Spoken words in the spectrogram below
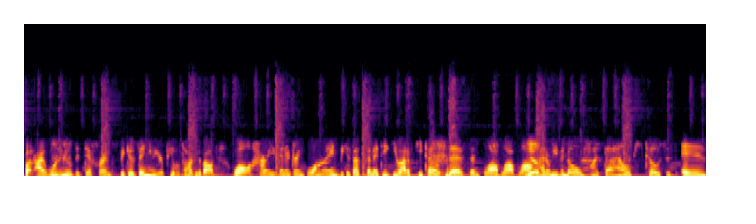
But I want to Mhm. know the difference because then you hear people talking about, well, how are you going to drink wine? Because that's going to take you out of ketosis and blah, blah, blah. Yep. I don't even know what the hell ketosis is.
